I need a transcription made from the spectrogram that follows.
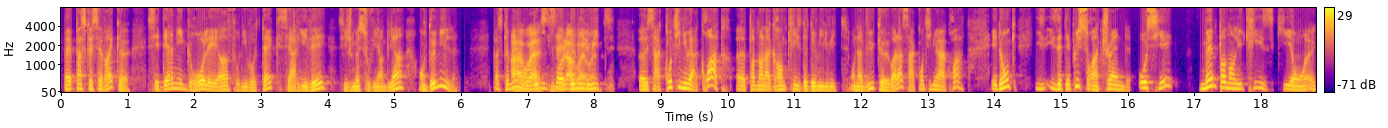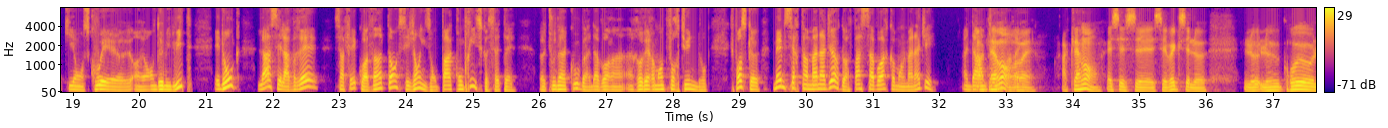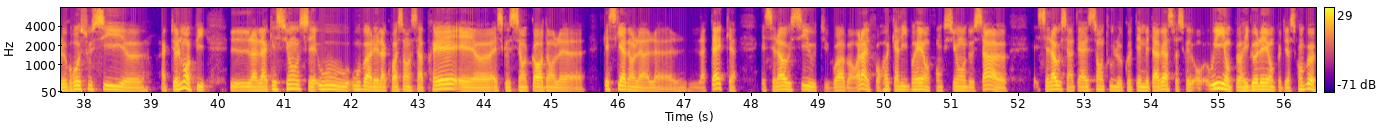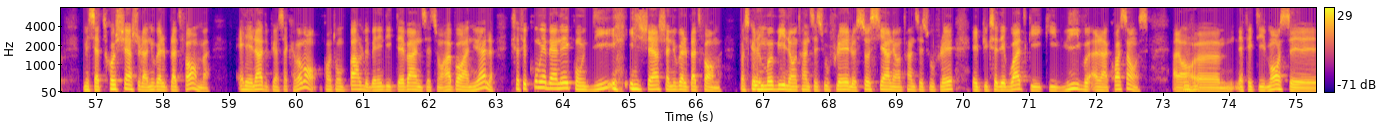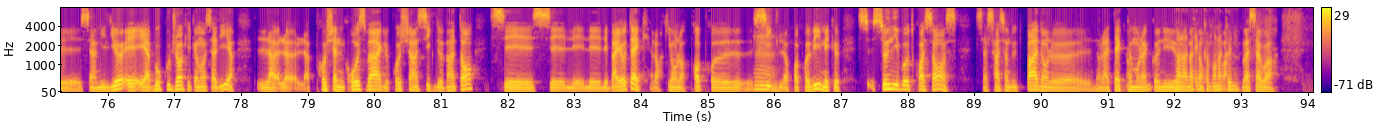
Mais parce que c'est vrai que ces derniers gros layoffs au niveau tech, c'est arrivé, si je me souviens bien, en 2000. Parce que même ah en 2007, 2008, euh, ça a continué à croître euh, pendant la grande crise de 2008. On a vu que voilà, ça a continué à croître. Et donc, ils, ils étaient plus sur un trend haussier, même pendant les crises qui ont euh, qui ont secoué en 2008. Et donc là, c'est la vraie. Ça fait quoi 20 ans que ces gens, ils n'ont pas compris ce que c'était. tout d'un coup, bah, d'avoir un, un, revirement de fortune. Donc, je pense que même certains managers doivent pas savoir comment le manager. Un ah, clairement, ouais. Ah, clairement. Et c'est vrai que c'est le le, le, gros le gros souci euh, actuellement. Puis la, la question c'est où où va aller la croissance après et euh, est-ce que c'est encore dans le qu'est-ce qu'il y a dans la, la, la tech? Et c'est là aussi où tu vois ben voilà il faut recalibrer en fonction de ça. Euh, c'est là où c'est intéressant tout le côté métaverse parce que oui on peut rigoler on peut dire ce qu'on veut mais cette recherche de la nouvelle plateforme elle est là depuis un sacré moment. Quand on parle de Benedict Evans et de son rapport annuel, ça fait combien d'années qu'on dit il cherche la nouvelle plateforme? Parce que le mobile est en train de s'essouffler, le social est en train de s'essouffler, et puis que c'est des boîtes qui, qui vivent à la croissance. Alors, mhm. euh, effectivement, c'est c'est un milieu, et il y a beaucoup de gens qui commencent à dire la, la, la, prochaine grosse vague, le prochain cycle de 20 ans, c'est c'est les, les, les biotech, alors qui ont leur propre euh, hmm. cycle, leur propre vie, mais que ce, niveau de croissance, ça sera sans doute pas dans le dans la tech comme on l'a connu dans la Tech comme on l'a connu. On va savoir.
